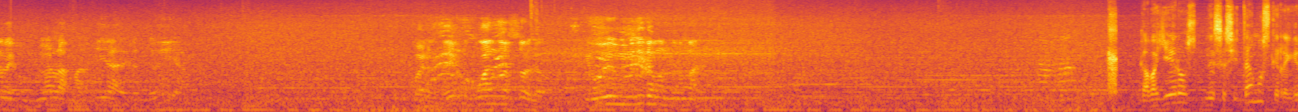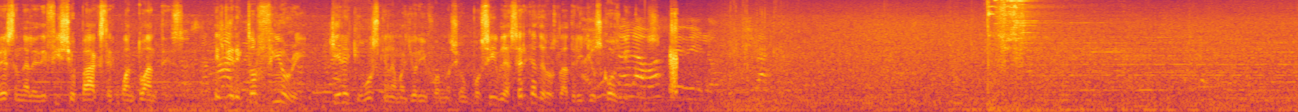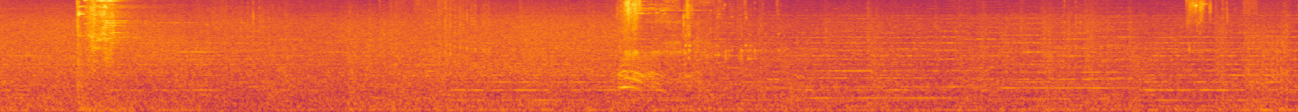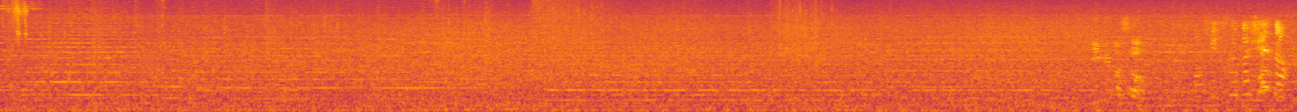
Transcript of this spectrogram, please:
de. Bueno, te dejo jugando solo. Y voy un minutito con tu hermano. Caballeros, necesitamos que regresen al edificio Baxter cuanto antes. El director Fury quiere que busquen la mayor información posible acerca de los ladrillos cósmicos. 忙しいぞ。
